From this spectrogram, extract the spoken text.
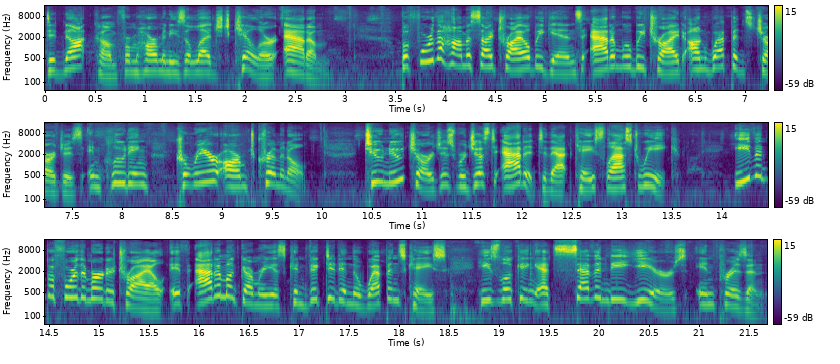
did not come from Harmony's alleged killer, Adam. Before the homicide trial begins, Adam will be tried on weapons charges, including career armed criminal. Two new charges were just added to that case last week. Even before the murder trial, if Adam Montgomery is convicted in the weapons case, he's looking at 70 years in prison.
